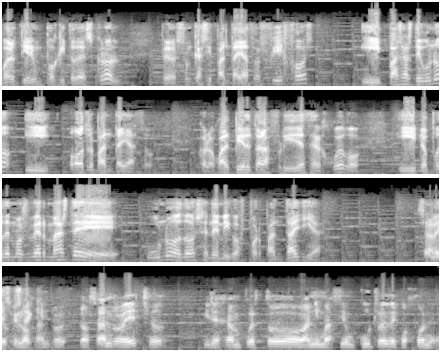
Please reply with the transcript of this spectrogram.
Bueno, tiene un poquito de scroll, pero son casi pantallazos fijos y pasas de uno y otro pantallazo. Con lo cual pierde toda la fluidez del juego. Y no podemos ver más de uno o dos enemigos por pantalla. ¿Sabes? Que O sea los, han, que- los han rehecho y les han puesto animación cutre de cojones.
